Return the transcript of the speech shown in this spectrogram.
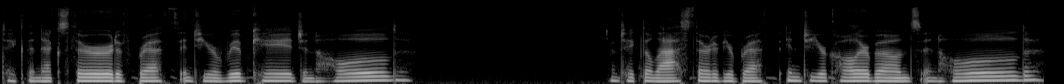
Take the next third of breath into your rib cage and hold. And take the last third of your breath into your collarbones and hold.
